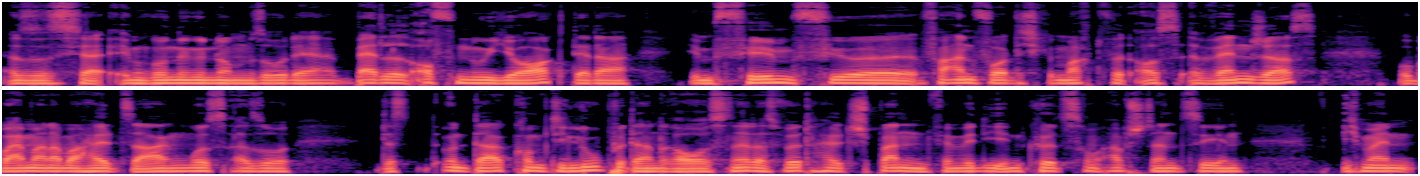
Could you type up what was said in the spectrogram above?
also es ist ja im Grunde genommen so der Battle of New York, der da im Film für verantwortlich gemacht wird aus Avengers, wobei man aber halt sagen muss, also das, und da kommt die Lupe dann raus, ne? Das wird halt spannend, wenn wir die in kürzerem Abstand sehen. Ich meine,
